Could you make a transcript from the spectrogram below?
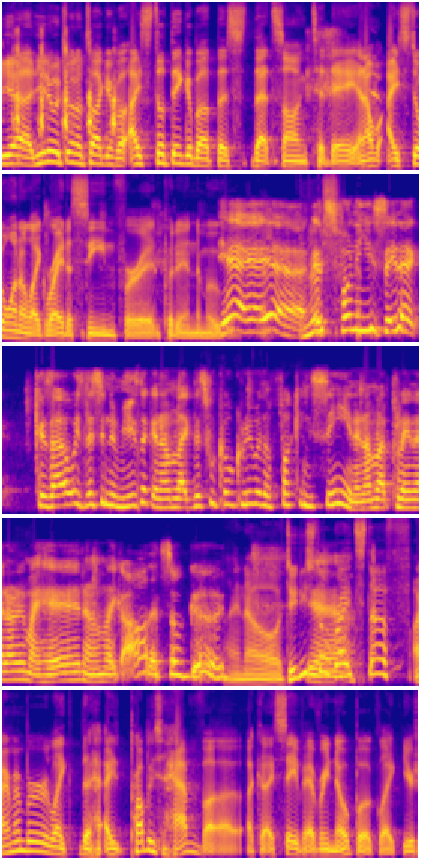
Yeah, you know which one I'm talking about. I still think about this that song today, and I, I still want to like write a scene for it and put it in the movie. Yeah, yeah, yeah. never It's funny you say that because I always listen to music and I'm like, this would go great with a fucking scene, and I'm like playing that out in my head, and I'm like, oh, that's so good. I know, dude. You still write stuff? I remember like the I probably have uh, like I save every notebook like your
